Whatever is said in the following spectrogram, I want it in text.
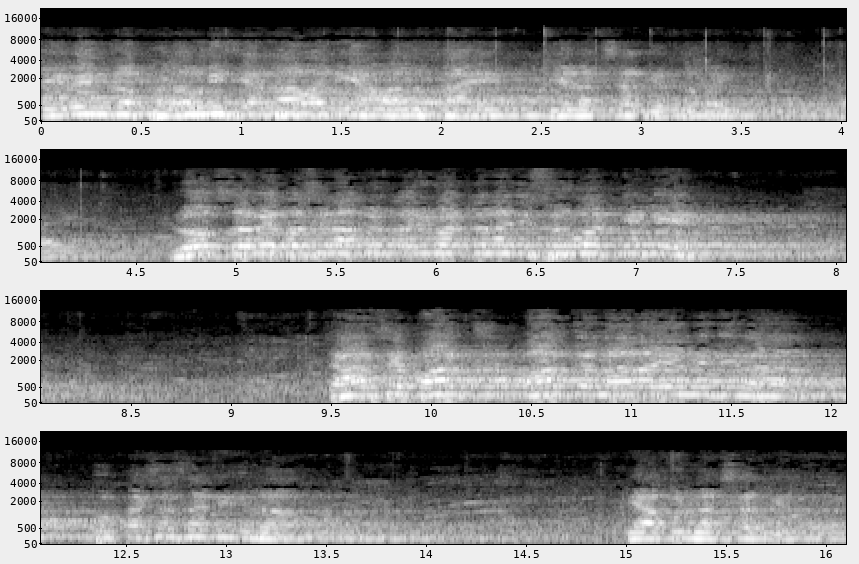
देवेंद्र फडणवीस या नावाने हा माणूस आहे हे लक्षात घेतलं पाहिजे. लोकसभेपासून आपण परिवर्तनाची सुरुवात केली आहे. चारशे पाच पाच नारा यांनी दिला. तो कशासाठी दिला? हे आपण लक्षात घेतलं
